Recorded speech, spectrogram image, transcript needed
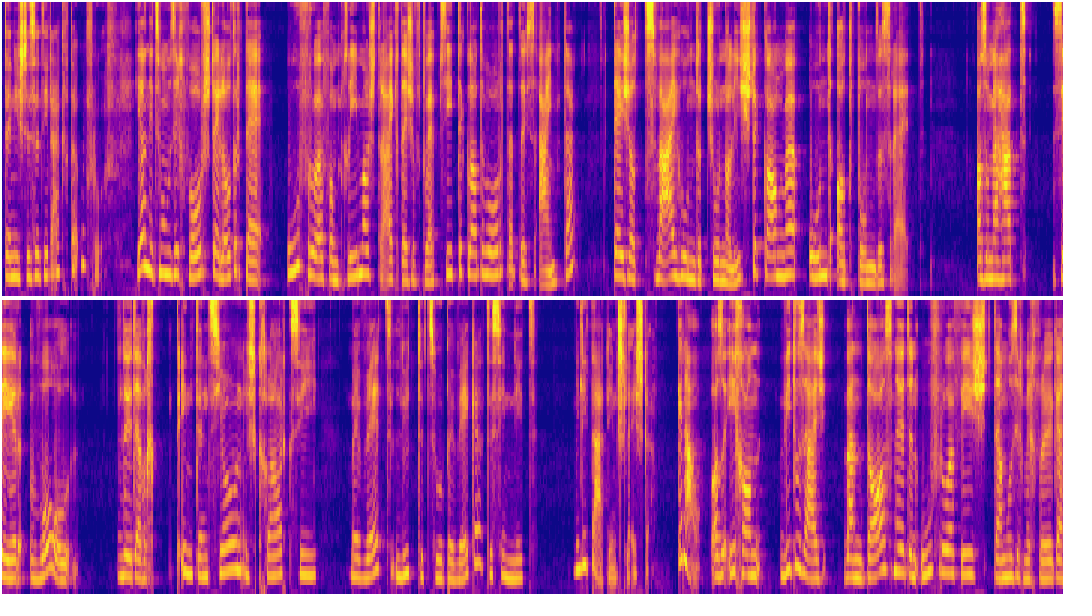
dann ist das ein direkter Aufruf. Ja, und jetzt muss man sich vorstellen, oder? Der Aufruf vom Klimastreik, der ist auf die Webseite geladen worden, das ist das eine. Der ist an 200 Journalisten gegangen und an die Bundesräte. Also man hat sehr wohl nicht einfach... Die Intention war klar, gewesen, man will Leute dazu bewegen, dass sie nicht Militärdienst leisten. Genau, also ich kann, wie du sagst, wenn das nicht ein Aufruf ist, dann muss ich mich fragen,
